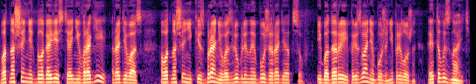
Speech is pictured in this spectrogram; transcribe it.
в отношении к благовестию они враги ради вас, а в отношении к избранию возлюбленные Божие ради отцов. Ибо дары и призвания Божие не приложены. Это вы знаете.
